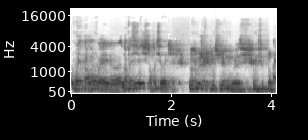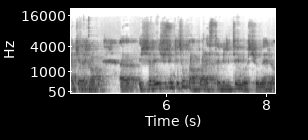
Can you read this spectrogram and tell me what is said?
Ouais, pardon, ouais. Euh, non, vas-y, vas-y, je t'en prie, Cédric. Non, non, mais j'allais continuer, donc vas-y. Pour ah, ok, d'accord. Euh, j'avais juste une question par rapport à la stabilité émotionnelle,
